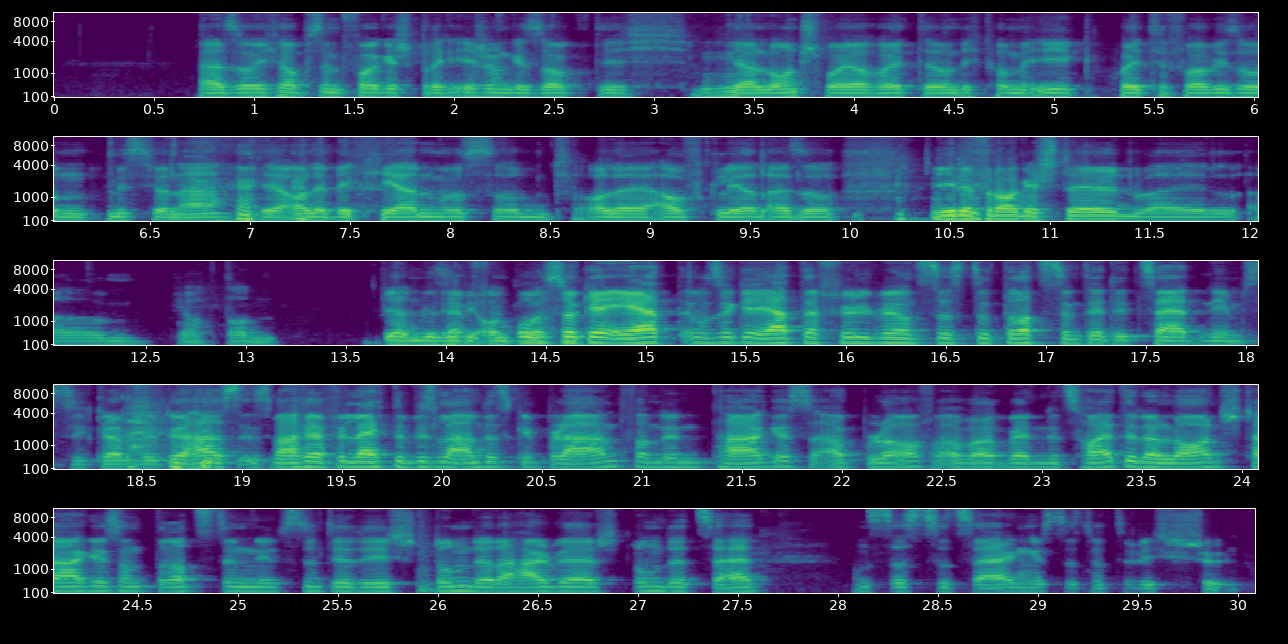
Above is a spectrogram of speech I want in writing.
Also ich habe es im Vorgespräch eh schon gesagt, ich, mhm. der Launch war ja heute und ich komme eh heute vor wie so ein Missionar, der alle bekehren muss und alle aufklären, also jede Frage stellen, weil ähm, ja, dann werden wir sie ja, beantworten. Umso, geehrt, umso geehrter fühlen wir uns, dass du trotzdem dir die Zeit nimmst. Ich glaube, du hast, es war ja vielleicht ein bisschen anders geplant von den Tagesablauf, aber wenn jetzt heute der Launch-Tag ist und trotzdem nimmst du dir die Stunde oder halbe Stunde Zeit, uns das zu zeigen, ist das natürlich schön.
